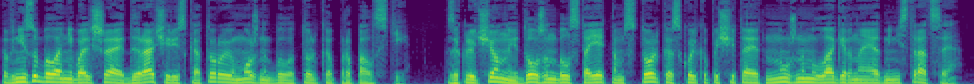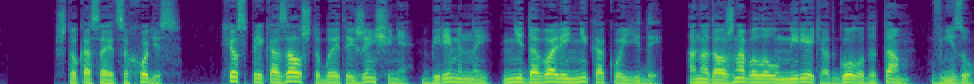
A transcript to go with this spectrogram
Внизу была небольшая дыра, через которую можно было только проползти. Заключенный должен был стоять там столько, сколько посчитает нужным лагерная администрация. Что касается Ходис, Хёс приказал, чтобы этой женщине, беременной, не давали никакой еды. Она должна была умереть от голода там, внизу.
